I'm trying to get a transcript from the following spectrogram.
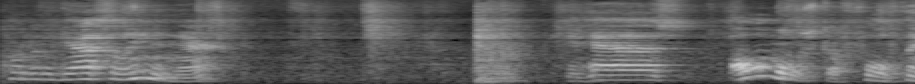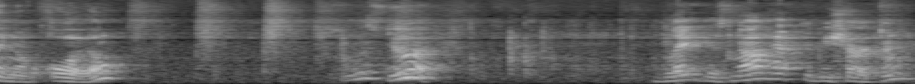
put a little gasoline in there. It has almost a full thing of oil. So let's do it. The blade does not have to be sharpened.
